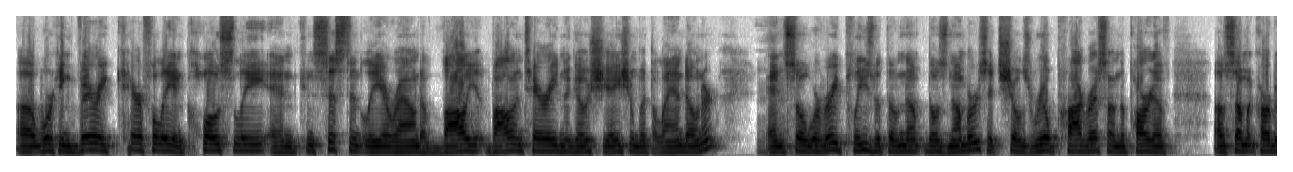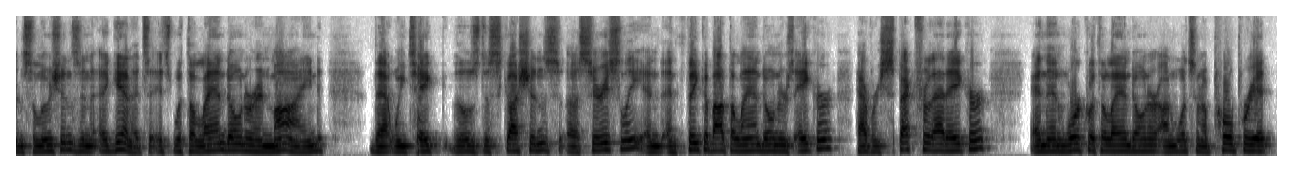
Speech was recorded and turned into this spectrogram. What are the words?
uh, working very carefully and closely and consistently around a vol- voluntary negotiation with the landowner. Mm-hmm. And so we're very pleased with num- those numbers. It shows real progress on the part of of Summit Carbon Solutions. And again, it's it's with the landowner in mind that we take those discussions uh, seriously and, and think about the landowner's acre, have respect for that acre, and then work with the landowner on what's an appropriate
